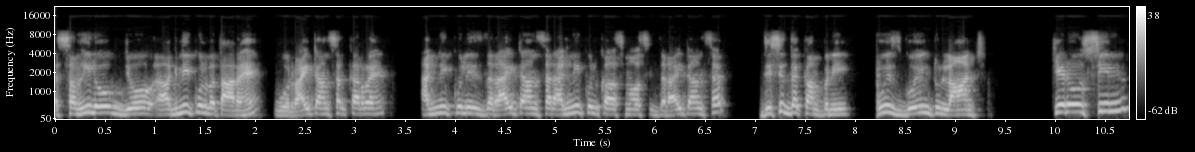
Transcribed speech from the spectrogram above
सभी लोग जो अग्निकुल बता रहे हैं, वो राइट आंसर कर रहे हैं। Agnikul is the right answer Agnikul Cosmos is the right answer this is the company who is going to launch kerosene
